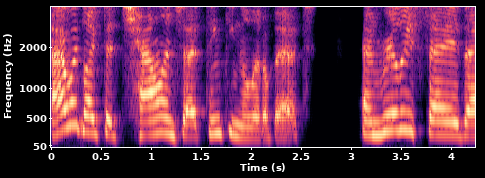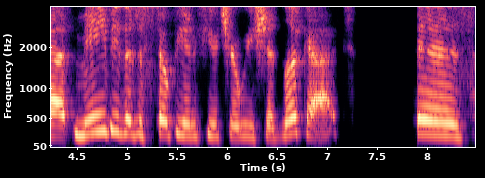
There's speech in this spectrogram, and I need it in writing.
I would like to challenge that thinking a little bit and really say that maybe the dystopian future we should look at is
